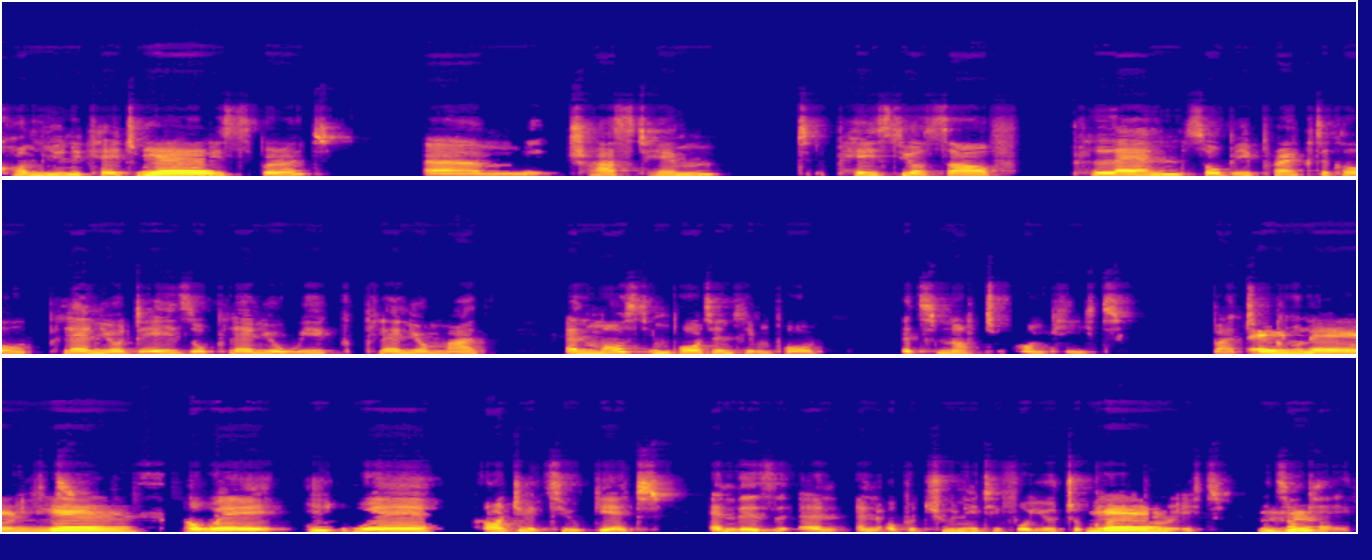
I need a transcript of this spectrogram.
communicate with the Holy Spirit, um, trust Him, t- pace yourself, plan. So be practical, plan your days or plan your week, plan your month. And most importantly, Paul, it's not to compete, but to Amen. collaborate. Yes. So where where projects you get and there's an, an opportunity for you to Yes. collaborate, it's Mhm. okay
